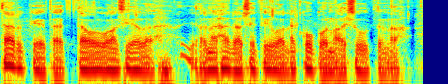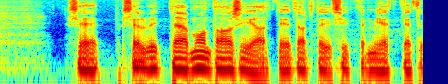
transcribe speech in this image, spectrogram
tärkeää, että ollaan siellä ja nähdään se tilanne kokonaisuutena. Se selvittää monta asiaa, että ei tarvitse sitten miettiä, että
